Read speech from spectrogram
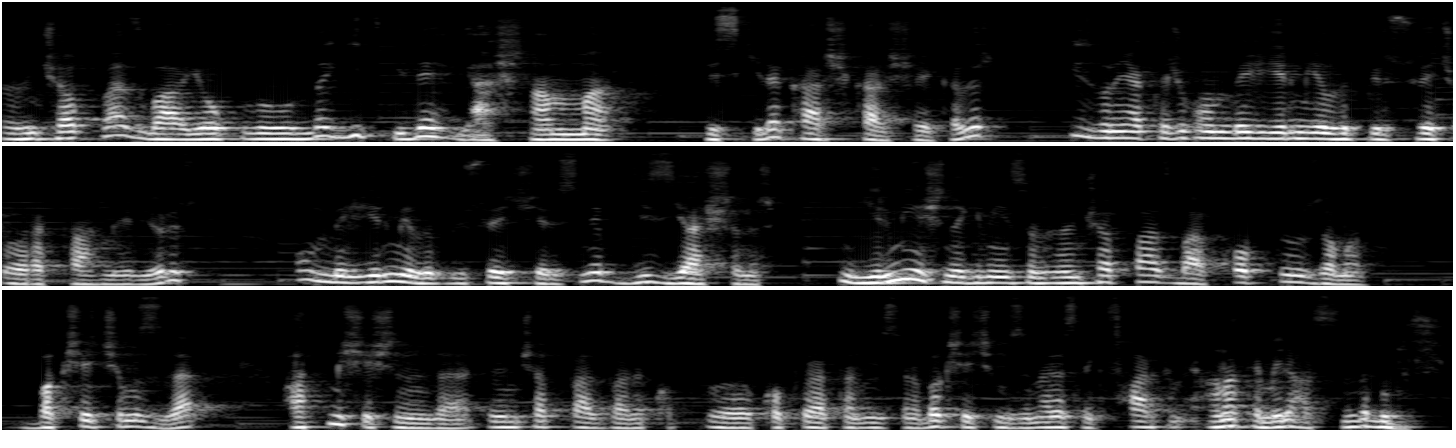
ön çapraz bağ yokluğunda gitgide yaşlanma riskiyle karşı karşıya kalır. Biz bunu yaklaşık 15-20 yıllık bir süreç olarak tahmin ediyoruz. 15-20 yıllık bir süreç içerisinde diz yaşlanır. 20 yaşındaki bir insanın ön çapraz bağ koptuğu zaman bakış açımızla 60 yaşında ön çapraz bağını kop- kopartan insana bakış açımızın arasındaki farkın ana temeli aslında budur.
